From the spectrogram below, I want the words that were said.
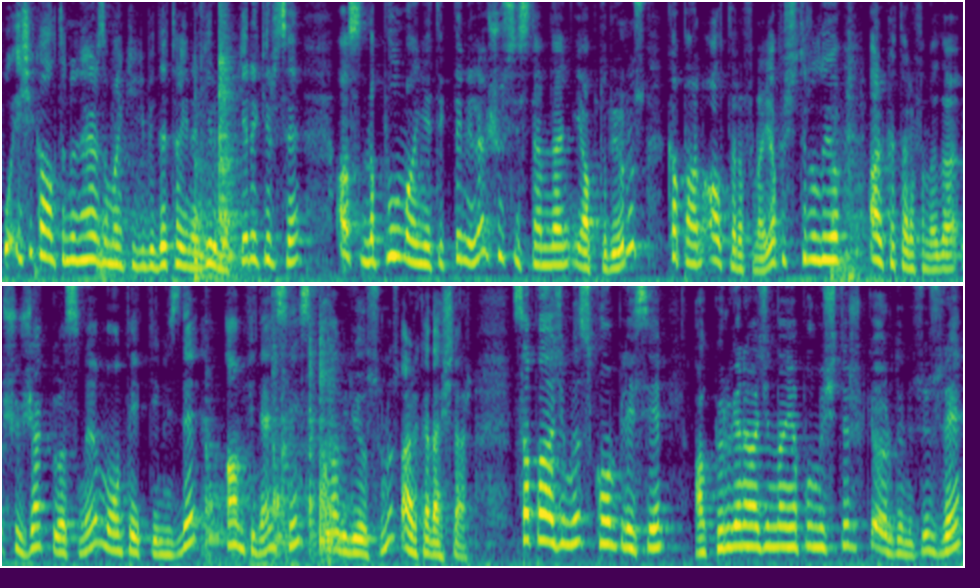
Bu eşik altının her zamanki gibi detayına girmek gerekirse aslında pul manyetik denilen şu sistemden yaptırıyoruz. Kapağın alt tarafına yapıştırılıyor. Arka tarafına da şu jack yuvasını monte ettiğinizde amfiden ses alabiliyorsunuz arkadaşlar. Sap ağacımız komplesi akgürgen ağacından yapılmıştır. Gördüğünüz üzere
